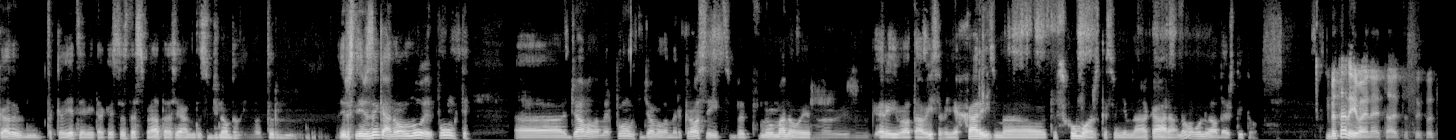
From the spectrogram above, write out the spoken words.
kā iecienītākais sastāvs spēlētājs, jā, nu, tas ir Džinobilī. Nu, tur ir, ir zin kā, nu, Lu ir punkti, uh, Džamalam ir punkti, Džamalam ir krosīts, bet, nu, manu ir, ir arī tā visa viņa harizma, tas humors, kas viņam nāk ārā, nu, un vēl daži tituli. Bet arī, ne, tā, tas pat,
